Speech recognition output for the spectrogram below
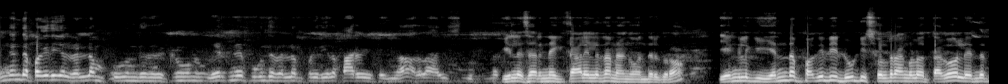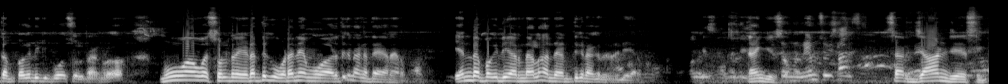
எந்தெந்த பகுதிகள் வெள்ளம் புகுந்திருக்கும் ஏற்கனவே புகுந்த வெள்ளம் பகுதிகளை பார்வையிட்டீங்களா? அதெல்லாம் ஆய்வு இல்லை சார் இன்னைக்கு காலையில் தான் நாங்கள் வந்திருக்கிறோம். எங்களுக்கு எந்த பகுதி டியூட்டி சொல்கிறாங்களோ தகவல் எந்த பகுதிக்கு போக சொல்கிறாங்களோ மூவ் ஆக சொல்கிற இடத்துக்கு உடனே மூவ் ஆகிறதுக்கு நாங்கள் தயாராக இருப்போம். எந்த பகுதியாக இருந்தாலும் அந்த இடத்துக்கு நாங்கள் ரெடியாக இருப்போம். Thank you sir sir John Jayasingh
